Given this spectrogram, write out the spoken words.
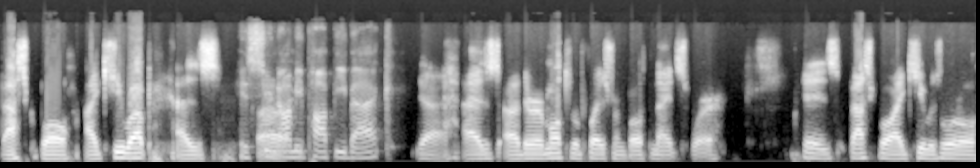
basketball IQ up as His Uh, tsunami poppy back. yeah, as uh, there were multiple plays from both nights where his basketball IQ was a little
